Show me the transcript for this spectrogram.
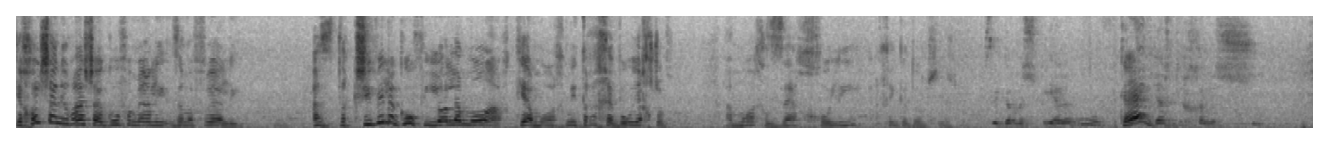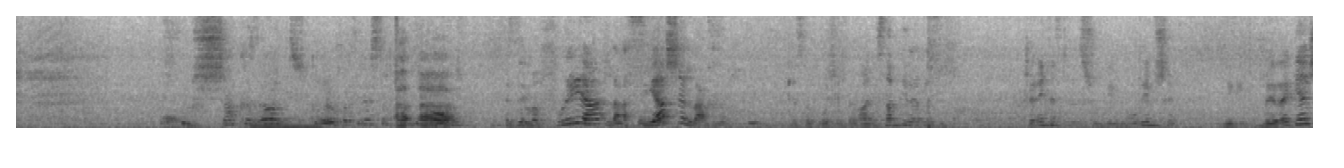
ככל שאני רואה שהגוף אומר לי, זה מפריע לי, אז תקשיבי לגוף, לא למוח, כי המוח מתרחב והוא יחשוב. המוח זה החולי הכי גדול שיש לו. זה גם משפיע על הגוף. כן. הרגשתי חלשות. חולשה כזאת, כבר לא יכולתי לעשות שום אה, דבר. אה. זה מפריע לעשייה שלך, בסופו של דבר. אני שמתי לב לזה. כשאני נכנסת לאיזשהו דיבורים של, נגיד, ברגש,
